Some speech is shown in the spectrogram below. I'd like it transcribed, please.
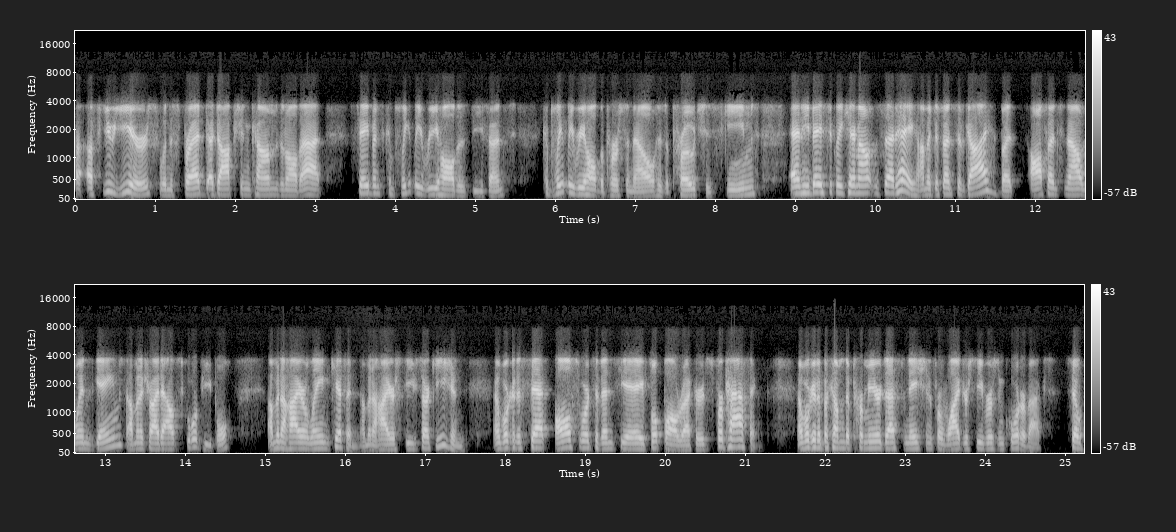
a, few years when the spread adoption comes and all that, Saban's completely rehauled his defense, completely rehauled the personnel, his approach, his schemes, and he basically came out and said, "Hey, I'm a defensive guy, but offense now wins games. I'm going to try to outscore people. I'm going to hire Lane Kiffin. I'm going to hire Steve Sarkisian, and we're going to set all sorts of NCAA football records for passing." and we're going to become the premier destination for wide receivers and quarterbacks. So,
